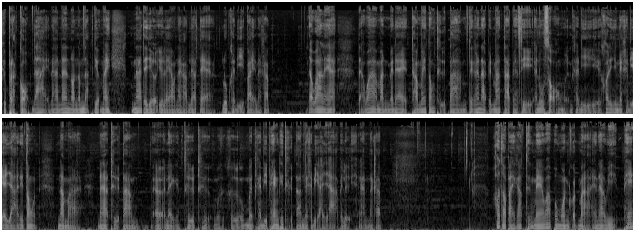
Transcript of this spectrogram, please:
คือประกอบได้นะแน่นอนน้ำหนักเยอะไหมน่าจะเยอะอยู่แล้วนะครับ แล้วแต่รูปคดีไปนะครับ แต่ว่าอะไรฮะแต่ว่ามันไม่ได้ทำให้ต้องถือตาม ถึงขนาดเป็นมาตรา 84 อนุ 2 เหมือนคดี ข้อที่จริงในคดีอาญาที่ต้องนำมานะฮะถือตามในถือถือคือเหมือนคดีแพ่งที่ถือตามในคดีอาญาไปเลยอย่างนั้นนะครับ ข้อต่อไปครับถึงแม้ว่าประมวลกฎหมายนะวิแพ่ง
